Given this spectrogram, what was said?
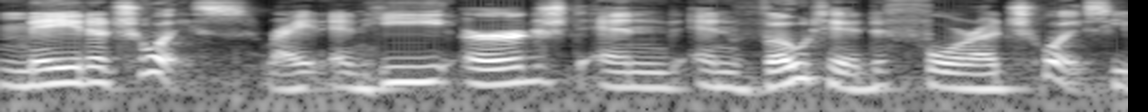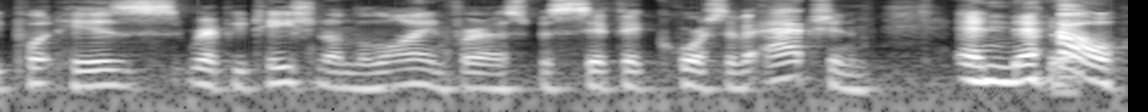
made a choice right? And he urged and and voted for a choice. He put his reputation on the line for a specific course of action. And now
